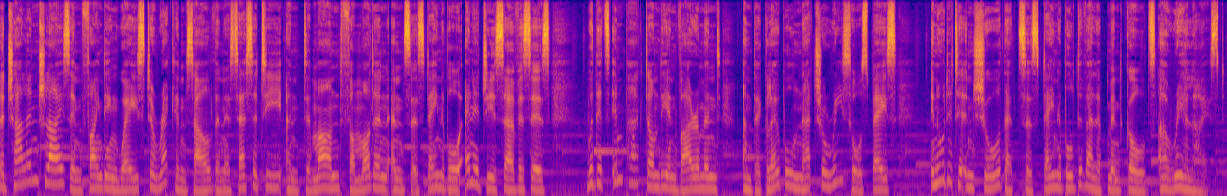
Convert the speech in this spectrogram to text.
The challenge lies in finding ways to reconcile the necessity and demand for modern and sustainable energy services with its impact on the environment and the global natural resource base in order to ensure that sustainable development goals are realized.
